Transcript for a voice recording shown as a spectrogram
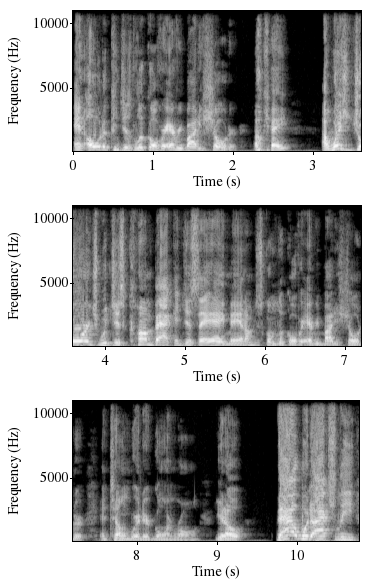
and Oda can just look over everybody's shoulder, okay? I wish George would just come back and just say, hey, man, I'm just going to look over everybody's shoulder and tell them where they're going wrong. You know, that would actually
